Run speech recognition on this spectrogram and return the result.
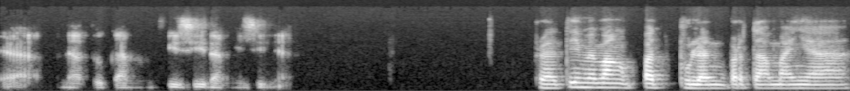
ya, menyatukan visi dan misinya. berarti memang empat bulan pertamanya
